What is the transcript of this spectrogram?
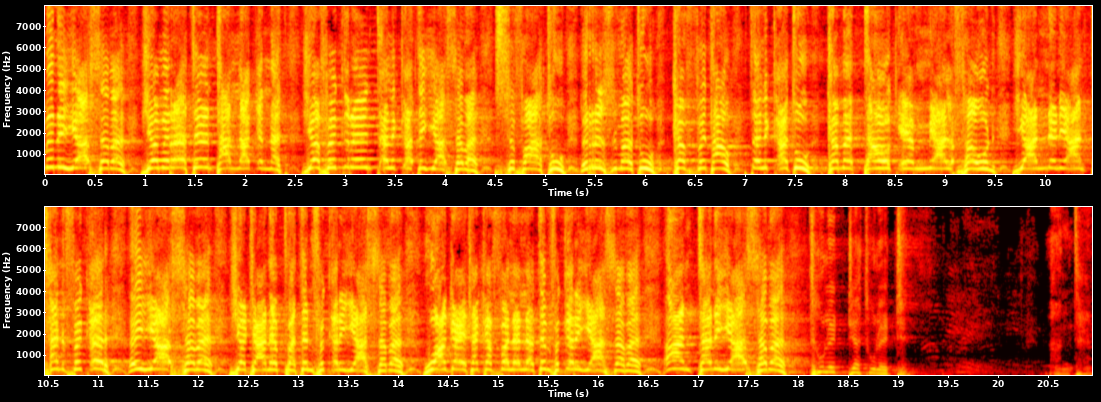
ምን እያሰበ? የምሕረትህን ታላቅነት የፍቅርህን ጥልቀት እያሰበ። ስፋቱ፣ ርዝመቱ፣ ከፍታው፣ ጥልቀቱ ከመታወቅ የሚያልፈውን ያንን የአንተን ፍቅር እያሰበ የዳነበትን ፍቅር እያሰበ ዋጋ የተከፈለለትን ፍቅር እያሰበ አንተን እያሰበ ትውልደ ትውልድ አንተን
